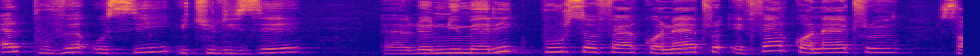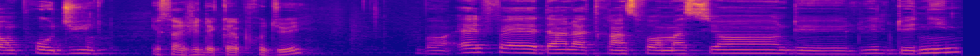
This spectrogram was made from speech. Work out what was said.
elle pouvait aussi utiliser le numérique pour se faire connaître et faire connaître son produit. Il s'agit de quel produit? Bon, elle fait dans la transformation de l'huile de Nîmes,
